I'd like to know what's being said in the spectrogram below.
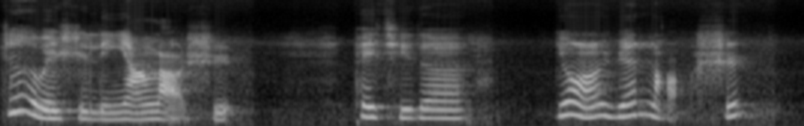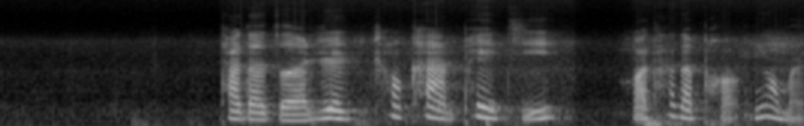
这位是羚羊老师，佩奇的幼儿园老师，他的责任照看佩奇。和他的朋友们，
